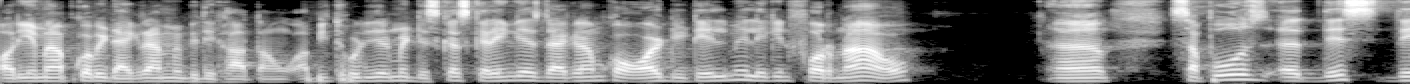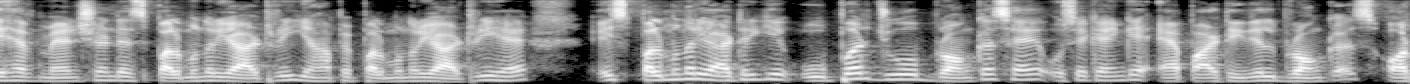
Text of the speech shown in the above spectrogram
और ये मैं आपको अभी डायग्राम में भी दिखाता हूँ. अभी थोड़ी देर में डिस्कस करेंगे इस डायग्राम को और डिटेल में, लेकिन for now suppose this they have mentioned as pulmonary artery यहाँ पे पल्मोनरी आर्टरी है। इस पल्मोनरी आर्टरी के ऊपर जो ब्रोंकस है उसे कहेंगे एप आर्टीरियल ब्रोंकस और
